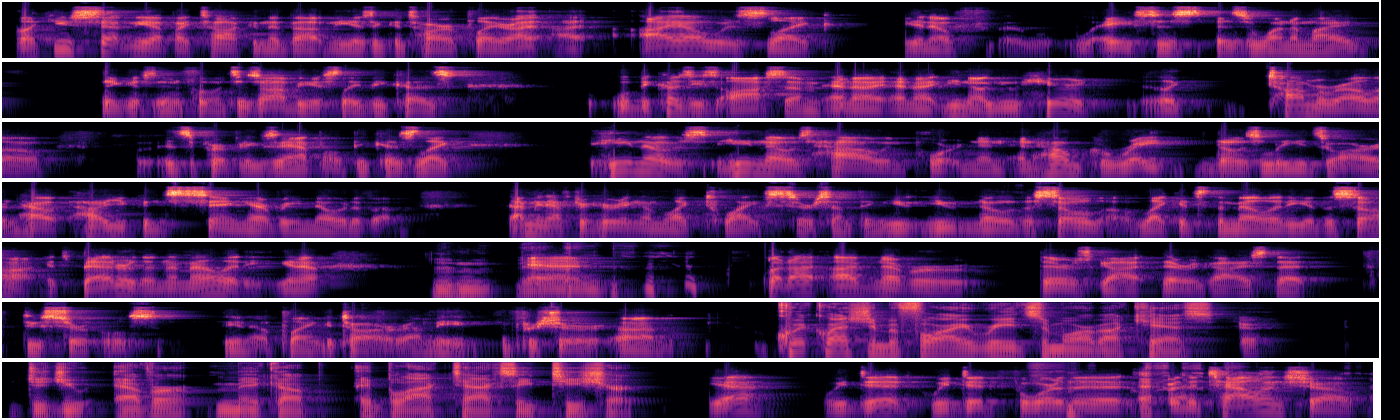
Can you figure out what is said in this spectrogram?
like you set me up by talking about me as a guitar player. I I, I always like you know Ace is is one of my biggest influences, obviously because well because he's awesome, and I and I you know you hear like Tom Morello is a perfect example because like he knows he knows how important and, and how great those leads are and how how you can sing every note of them. I mean, after hearing them like twice or something, you you know the solo like it's the melody of the song. It's better than the melody, you know. Mm-hmm, yeah. And but I, I've never. There's guy there are guys that do circles, you know, playing guitar around me for sure. Um, Quick question before I read some more about Kiss. Sure. Did you ever make up a Black Taxi T-shirt? Yeah, we did. We did for the for the talent show,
